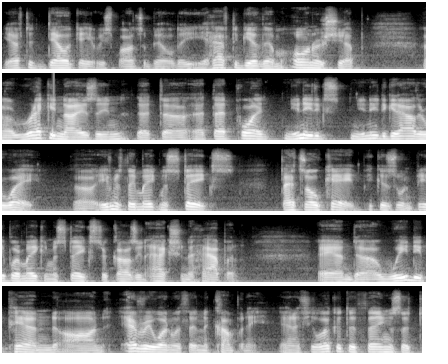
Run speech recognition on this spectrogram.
You have to delegate responsibility. You have to give them ownership uh, recognizing that uh, at that point you need to, you need to get out of their way. Uh, even if they make mistakes, that's okay because when people are making mistakes, they're causing action to happen. And uh, we depend on everyone within the company. And if you look at the things that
